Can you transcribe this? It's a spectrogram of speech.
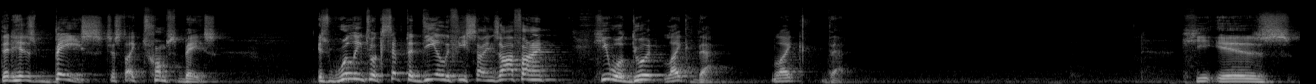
that his base, just like Trump's base, is willing to accept a deal if he signs off on it, he will do it like that. Like that. he is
